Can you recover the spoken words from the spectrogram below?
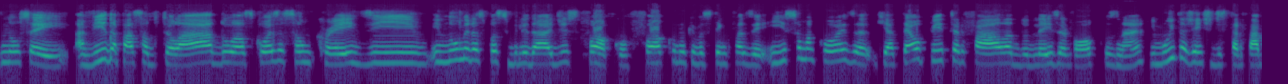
não sei, a vida passa do teu lado, as coisas são crazy, inúmeras possibilidades. Foco, foco no que você tem que fazer. E isso é uma coisa que até o Peter fala do laser focus, né? E muita gente de startup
